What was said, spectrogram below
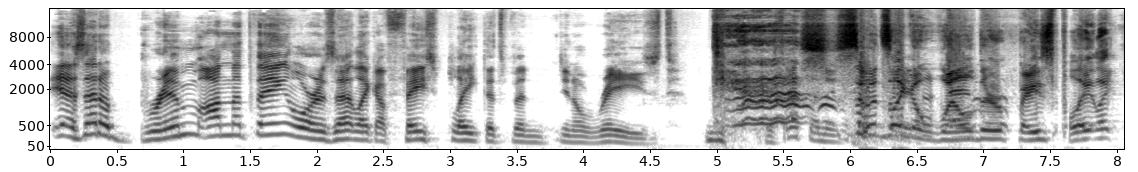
Yeah, is that a brim on the thing, or is that like a faceplate that's been, you know, raised? so it's like a welder faceplate, like.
